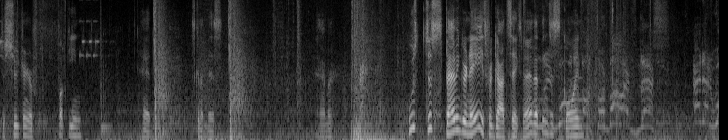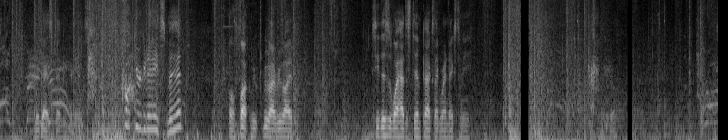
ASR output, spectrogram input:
Just shoot you in your fucking head. It's gonna miss. Hammer. Who's just spamming grenades for God's sakes, man? That thing's just going. The guy's spamming grenades. Fuck your grenades, man! Oh fuck, Re revive, revive. See, this is why I had the stim packs like right next to me. There you go. So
